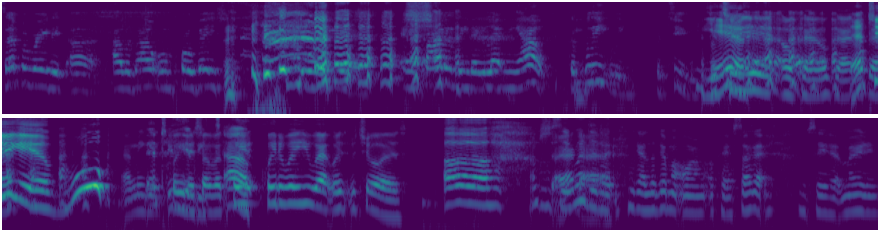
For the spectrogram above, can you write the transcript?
separated. Uh, I was out on probation. for a year, and finally, they let me out completely for two. For Yeah. Two years? Okay. Okay. That two year, woo. Let me get two year Quita. be Quita, Quita, where you at with, with yours? Uh, I'm sorry. see, when did I? I gotta look at my arm. Okay, so I got. Let me see. I got married.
